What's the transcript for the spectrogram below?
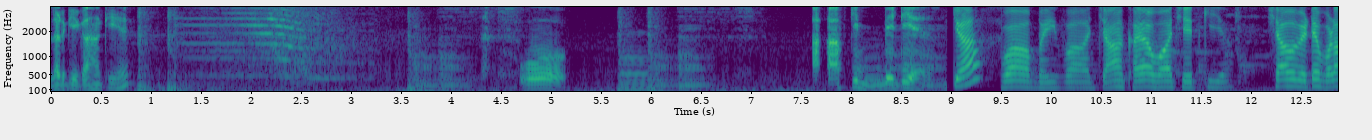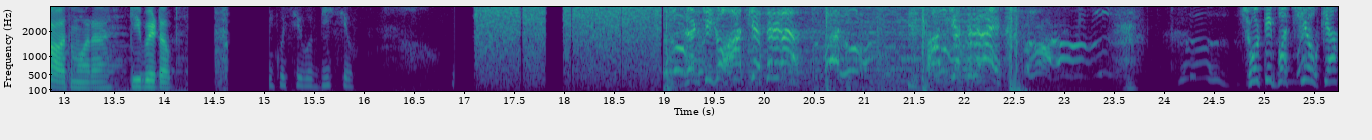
लड़की कहाँ की है? वो आ, आपकी बेटी है। क्या? वाह भाई वाह जहाँ खाया वहाँ छेद किया। शाह बेटे बड़ा हाथ मारा है। की बेटा? कुछ वो बीसियो लड़की को हाथ कैसे लगाया हाथ कैसे लगाए छोटी बच्ची हो क्या?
